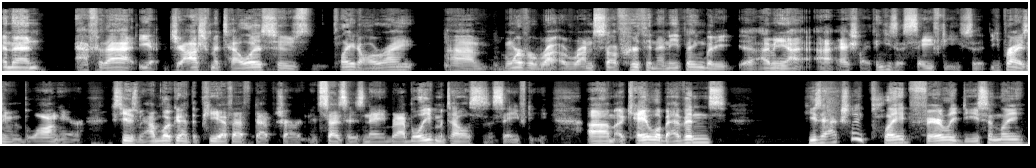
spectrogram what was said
and then after that, yeah, Josh Metellus, who's played all right. Um, more of a run, a run stuffer than anything, but he, I mean, I, I, actually I think he's a safety, so he probably doesn't even belong here. Excuse me, I'm looking at the PFF depth chart it says his name, but I believe Metellus is a safety. Um, Akayleb Evans, he's actually played fairly decently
